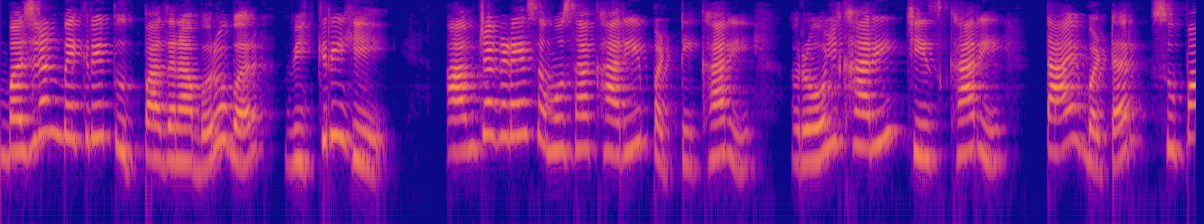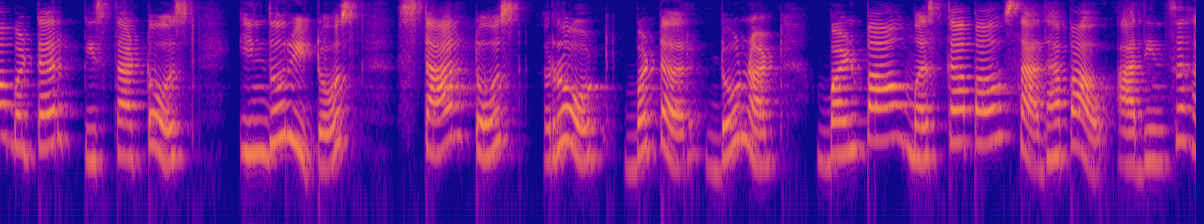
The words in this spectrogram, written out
बजरंग बेकरीत उत्पादनाबरोबर विक्रीही. आमच्याकडे समोसा खारी पट्टी खारी रोल खारी चीज खारी टाय बटर सुपा बटर पिस्ता टोस्ट इंदोरी टोस्ट स्टार टोस्ट रोट बटर डोनट बनपाव मस्का पाव साधा पाव आदींसह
